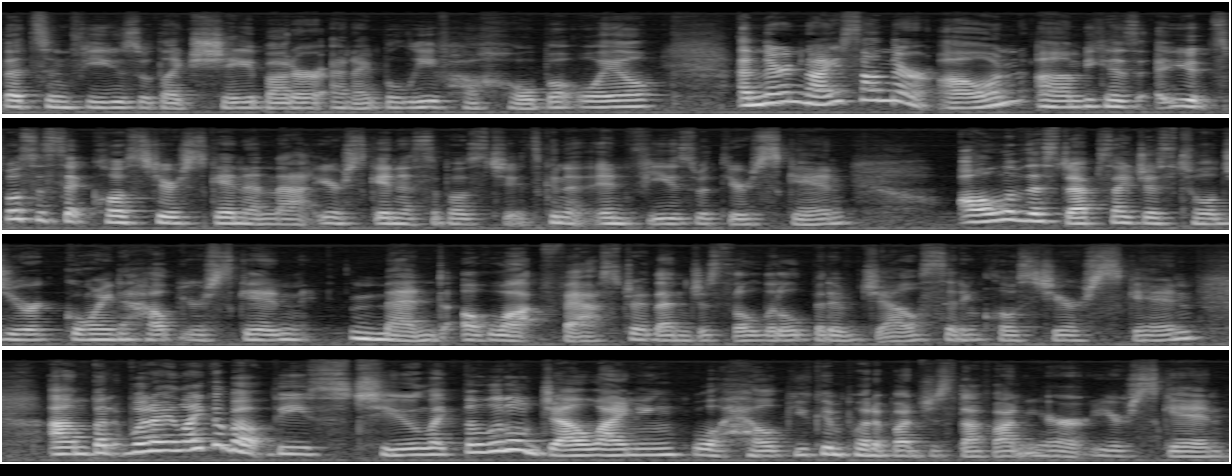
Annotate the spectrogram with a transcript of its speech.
that's infused with like shea butter and I believe jojoba oil, and they're nice on their own um, because you it's supposed to sit close to your skin and that your skin is supposed to it's going to infuse with your skin all of the steps I just told you are going to help your skin mend a lot faster than just a little bit of gel sitting close to your skin. Um, but what I like about these two, like the little gel lining will help. You can put a bunch of stuff on your, your skin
